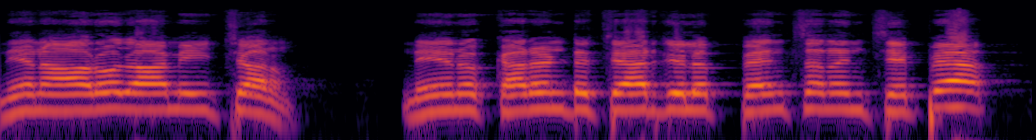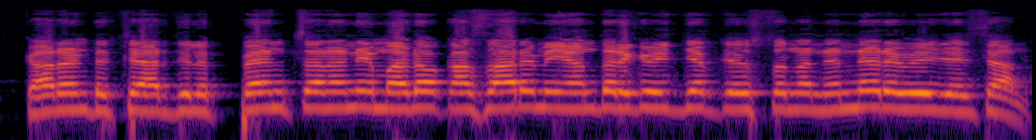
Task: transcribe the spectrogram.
నేను ఆ రోజు హామీ ఇచ్చాను. నేను కరెంటు ఛార్జీలు పెంచనని చెప్పా కరెంటు ఛార్జీలు పెంచనని మరొకసారి మీ అందరికీ విజ్ఞప్తి చేస్తున్నా నిన్నే రివ్యూ చేశాను.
